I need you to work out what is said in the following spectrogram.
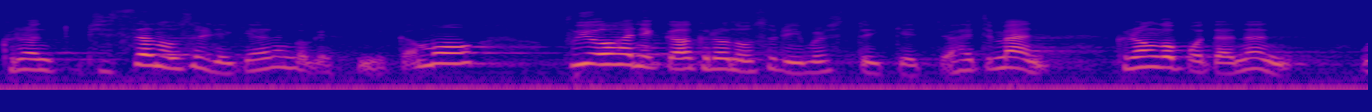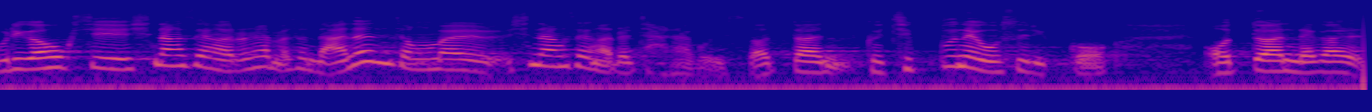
그런 비싼 옷을 얘기하는 거겠습니까? 뭐 부여하니까 그런 옷을 입을 수도 있겠죠. 하지만 그런 것보다는 우리가 혹시 신앙생활을 하면서 나는 정말 신앙생활을 잘하고 있어. 어떠한 그 직분의 옷을 입고 어떠한 내가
